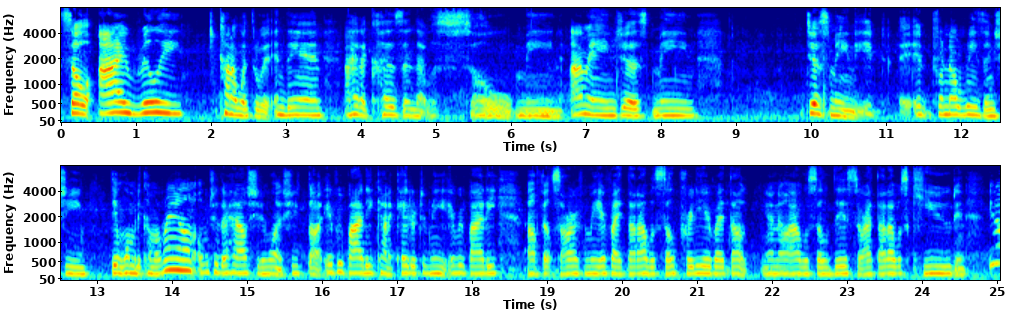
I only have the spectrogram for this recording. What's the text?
So I really kind of went through it. And then I had a cousin that was so mean. I mean, just mean. Just mean. It, it, for no reason. She didn't want me to come around over to their house. She didn't want, she thought everybody kind of catered to me. Everybody uh, felt sorry for me. Everybody thought I was so pretty. Everybody thought, you know, I was so this or I thought I was cute and, you know,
